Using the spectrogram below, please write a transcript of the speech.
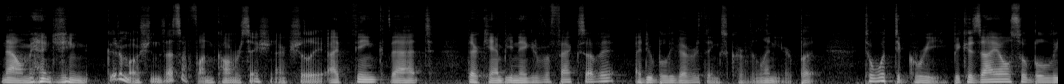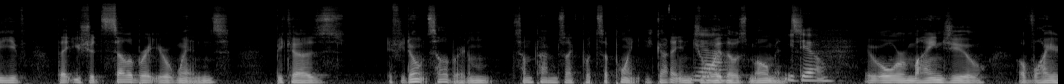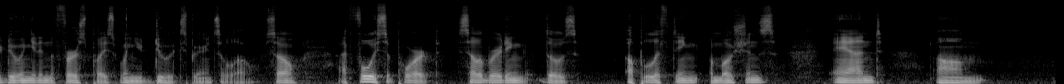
Now, managing good emotions, that's a fun conversation, actually. I think that there can be negative effects of it. I do believe everything's curvilinear, but to what degree? Because I also believe that you should celebrate your wins because if you don't celebrate them, sometimes, like, what's the point? You got to enjoy Yeah, those moments. You do. It will remind you of why you're doing it in the first place when you do experience a low. So I fully support celebrating those uplifting emotions. And um,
